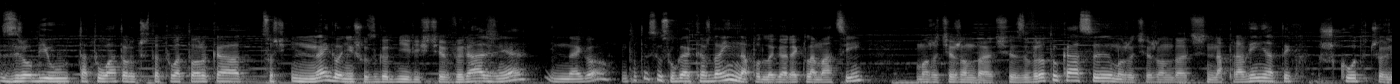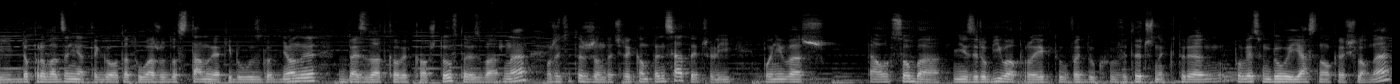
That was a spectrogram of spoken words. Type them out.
zrobił tatuator czy tatuatorka coś innego niż uzgodniliście, wyraźnie innego, no to to jest usługa jak każda inna, podlega reklamacji. Możecie żądać zwrotu kasy, możecie żądać naprawienia tych szkód, czyli doprowadzenia tego tatuażu do stanu, jaki był uzgodniony, bez dodatkowych kosztów, to jest ważne. Możecie też żądać rekompensaty, czyli ponieważ ta osoba nie zrobiła projektu według wytycznych, które no, powiedzmy były jasno określone,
